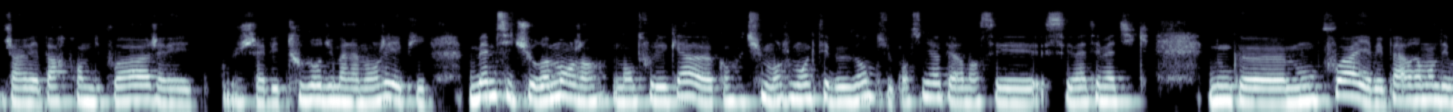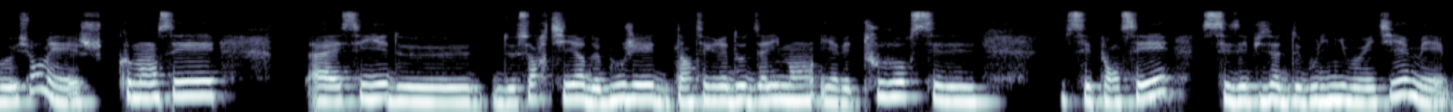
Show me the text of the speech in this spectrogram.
j'arrivais pas à reprendre du poids, j'avais j'avais toujours du mal à manger. Et puis même si tu remanges, hein, dans tous les cas, euh, quand tu manges moins que tes besoins, tu continues à perdre. Hein. C'est c'est mathématique. Donc mon poids, il y avait pas vraiment d'évolution, mais je commençais à essayer de, de sortir, de bouger, d'intégrer d'autres aliments. Il y avait toujours ces, ces pensées, ces épisodes de boulimie vomitive, mais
